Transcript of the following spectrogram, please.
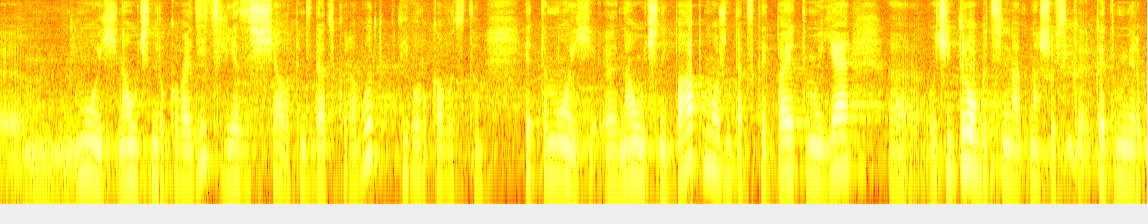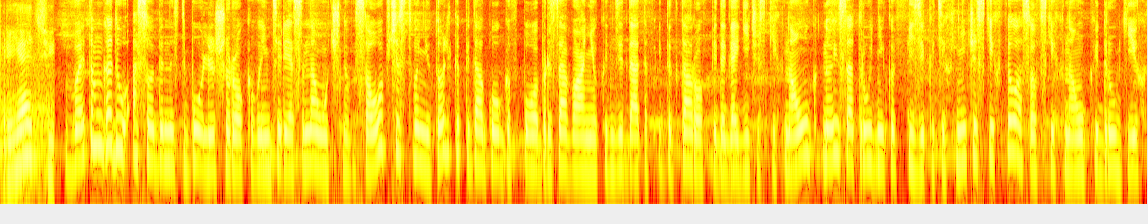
э, мой научный руководитель, я защищала кандидатскую работу под его руководством. Это мой э, научный папа, можно так сказать, поэтому я Э, очень трогательно отношусь к, этому мероприятию. В этом году особенность более широкого интереса научного сообщества не только педагогов по образованию, кандидатов и докторов педагогических наук, но и сотрудников физико-технических, философских наук и других.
